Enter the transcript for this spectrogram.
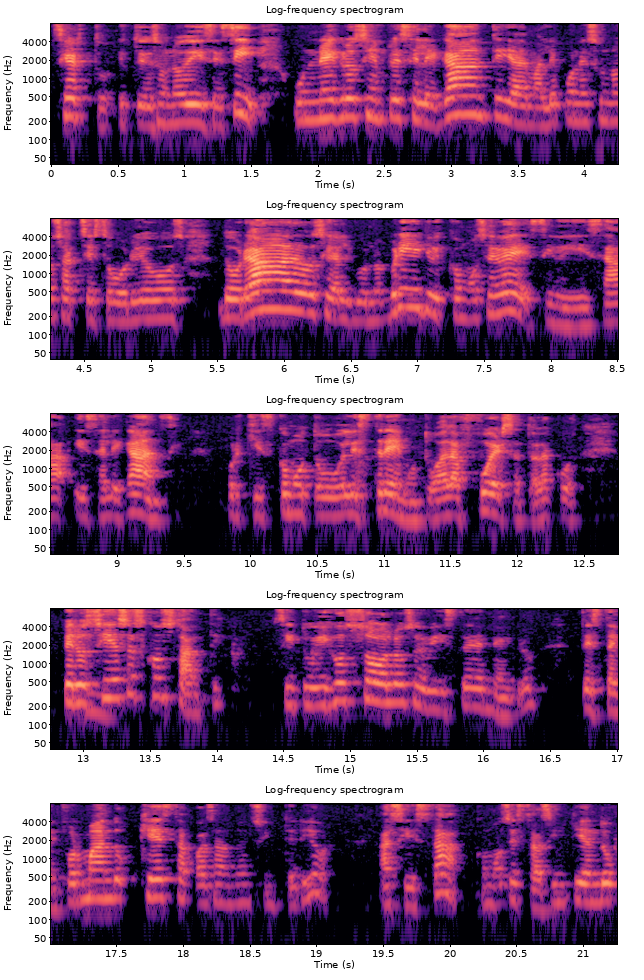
¿cierto? Entonces uno dice, sí, un negro siempre es elegante y además le pones unos accesorios dorados y algunos brillos y cómo se ve, se ve esa, esa elegancia, porque es como todo el extremo, toda la fuerza, toda la cosa. Pero si eso es constante, si tu hijo solo se viste de negro, te está informando qué está pasando en su interior. Así está, cómo se está sintiendo,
